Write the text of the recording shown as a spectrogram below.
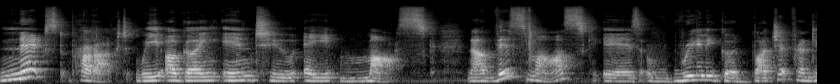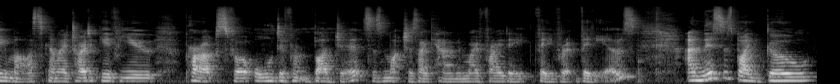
Next product, we are going into a mask. Now this mask is a really good budget friendly mask and I try to give you products for all different budgets as much as I can in my Friday favorite videos. And this is by Go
